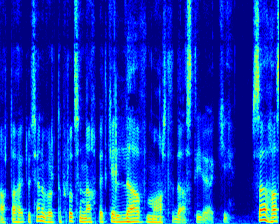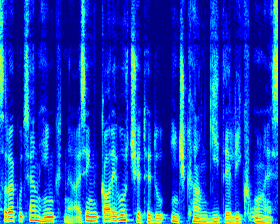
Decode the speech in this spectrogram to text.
արտահայտությանը, որ դպրոցը նախ պետք է լավ մարդ դաստիարակի Սա հասարակության հիմքն է, այսինքն կարևոր չէ թե դու ինչքան գիտելիք ունես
